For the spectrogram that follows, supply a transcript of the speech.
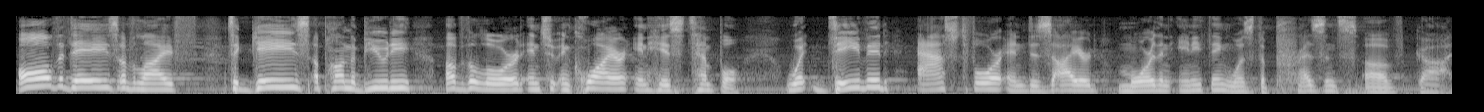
all the days of life, to gaze upon the beauty of the Lord and to inquire in his temple. What David asked for and desired more than anything was the presence of God.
